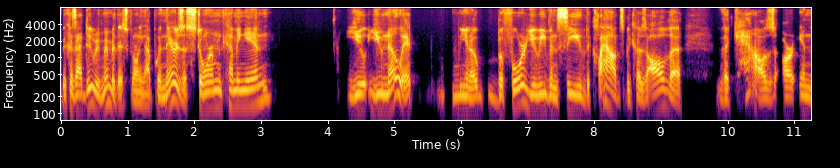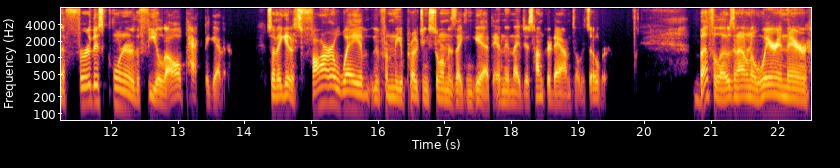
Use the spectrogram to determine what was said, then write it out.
because I do remember this growing up. When there is a storm coming in, you you know it you know before you even see the clouds because all the the cows are in the furthest corner of the field all packed together so they get as far away from the approaching storm as they can get and then they just hunker down until it's over. Buffaloes and i don't know where in their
